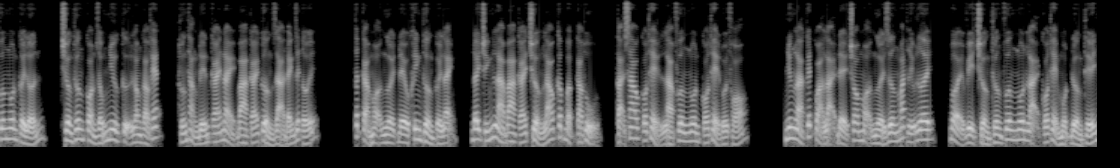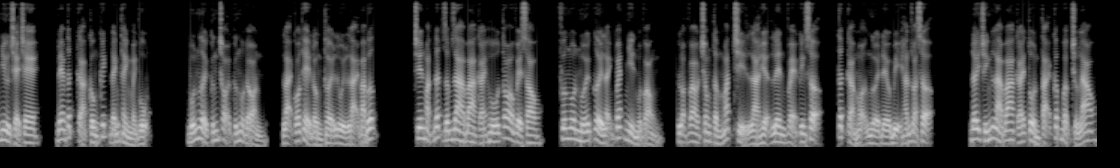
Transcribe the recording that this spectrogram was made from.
Phương nôn cười lớn, trường thương còn giống như cự long gào thét, hướng thẳng đến cái này ba cái cường giả đánh giết tới tất cả mọi người đều khinh thường cười lạnh, đây chính là ba cái trưởng lão cấp bậc cao thủ, tại sao có thể là phương nôn có thể đối phó? Nhưng là kết quả lại để cho mọi người d ư ơ n g mắt lũ lưỡi bởi vì trường thương phương nôn lại có thể một đường thế như trẻ tre, đem tất cả công kích đánh thành mạch vụn. Bốn người cứng trọi cứng một đòn, lại có thể đồng thời lùi lại ba bước. Trên mặt đất dẫm ra ba cái hố to về sau, phương nôn mới cười lạnh quét nhìn một vòng, lọt vào trong tầm mắt chỉ là hiện lên vẻ kinh sợ, tất cả mọi người đều bị hắn dọa sợ. Đây chính là ba cái tồn tại cấp bậc trưởng lão,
